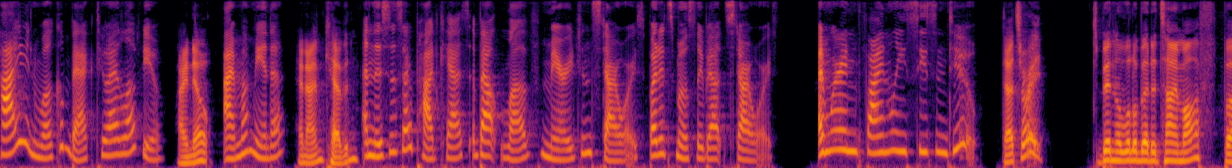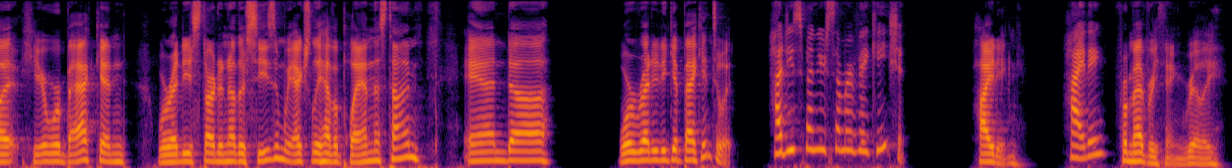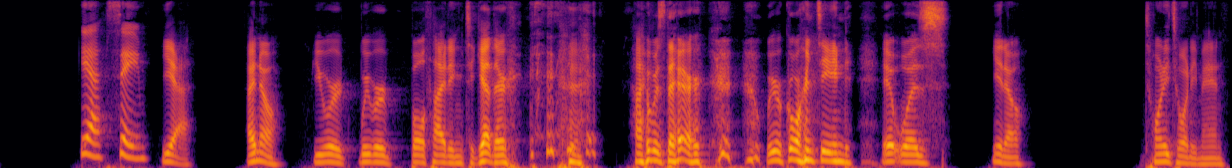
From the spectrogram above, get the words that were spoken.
Hi, and welcome back to I Love You. I know. I'm Amanda, And I'm Kevin. and this is our podcast about love, marriage, and Star Wars, but it's mostly about Star Wars. And we're in finally season two. That's right. It's been a little bit of time off, but here we're back and we're ready to start another season. We actually have a plan this time, and uh, we're ready to get back into it. How do you spend your summer vacation? Hiding Hiding? from everything, really. Yeah, same. Yeah, I know. You were, we were both hiding together. I was there. We were quarantined. It was, you know, 2020, man.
